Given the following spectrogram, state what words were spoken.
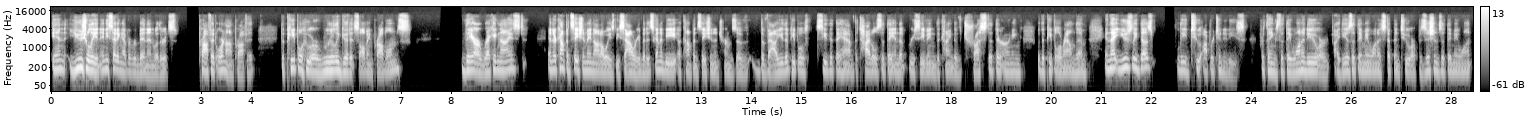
in usually in any setting i've ever been in whether it's profit or nonprofit the people who are really good at solving problems they are recognized and their compensation may not always be salary but it's going to be a compensation in terms of the value that people see that they have the titles that they end up receiving the kind of trust that they're earning with the people around them. And that usually does lead to opportunities for things that they want to do or ideas that they may want to step into or positions that they may want.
